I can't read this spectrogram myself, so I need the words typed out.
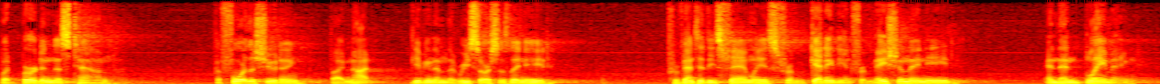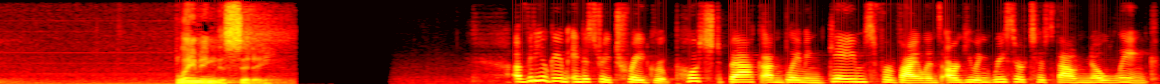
but burden this town before the shooting by not giving them the resources they need, prevented these families from getting the information they need, and then blaming blaming the city. A video game industry trade group pushed back on blaming games for violence, arguing research has found no link.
